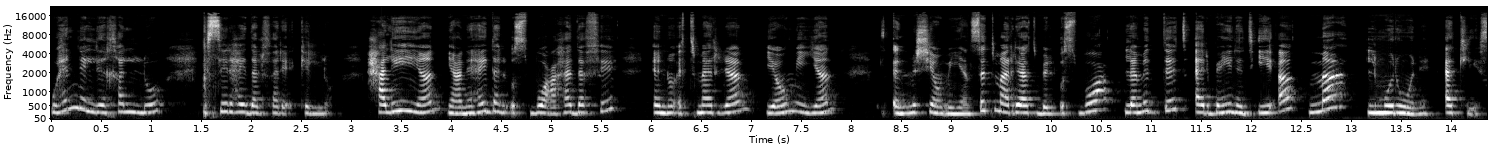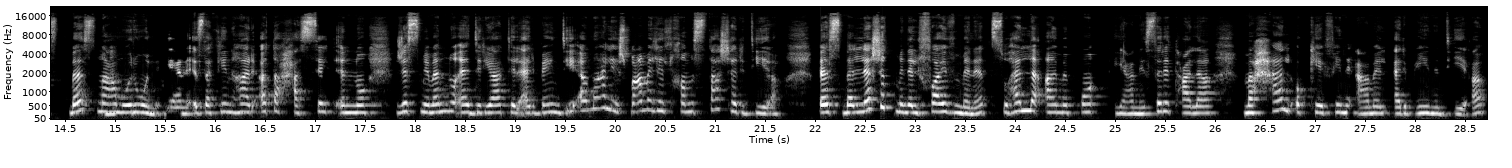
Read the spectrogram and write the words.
وهن اللي خلوا يصير هيدا الفرق كله. حاليا يعني هيدا الأسبوع هدفي إنه أتمرن يوميا مش يوميا ست مرات بالأسبوع لمدة 40 دقيقة مع المرونة at least بس مع مرونة. يعني إذا في نهار قطع حسيت إنه جسمي منه قادر يعطي ال 40 دقيقة معلش بعمل ال 15 دقيقة. بس بلشت من ال 5 minutes وهلأ I'm يعني صرت على محل okay فيني أعمل 40 دقيقة.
